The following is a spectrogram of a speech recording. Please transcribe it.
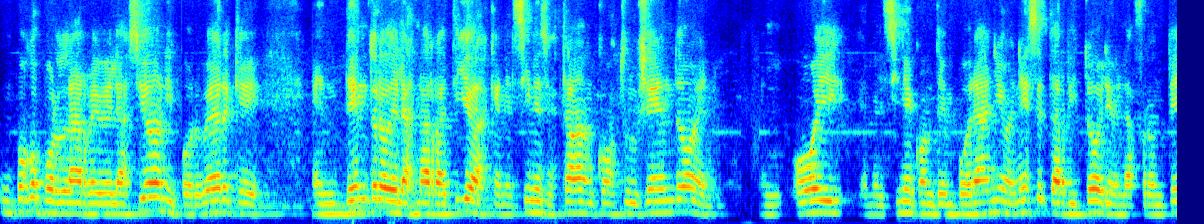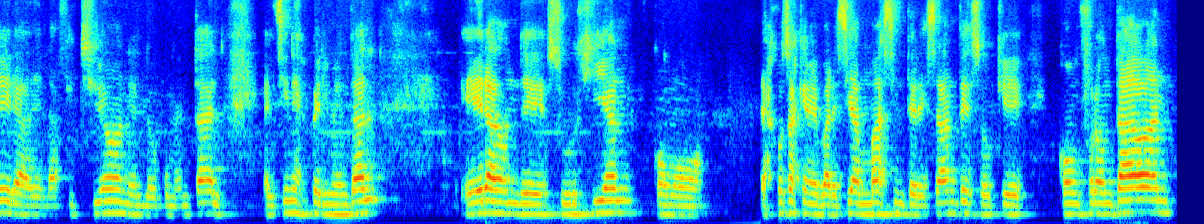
un poco por la revelación y por ver que en, dentro de las narrativas que en el cine se estaban construyendo, en, hoy en el cine contemporáneo, en ese territorio, en la frontera de la ficción, el documental, el cine experimental, era donde surgían como las cosas que me parecían más interesantes o que confrontaban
